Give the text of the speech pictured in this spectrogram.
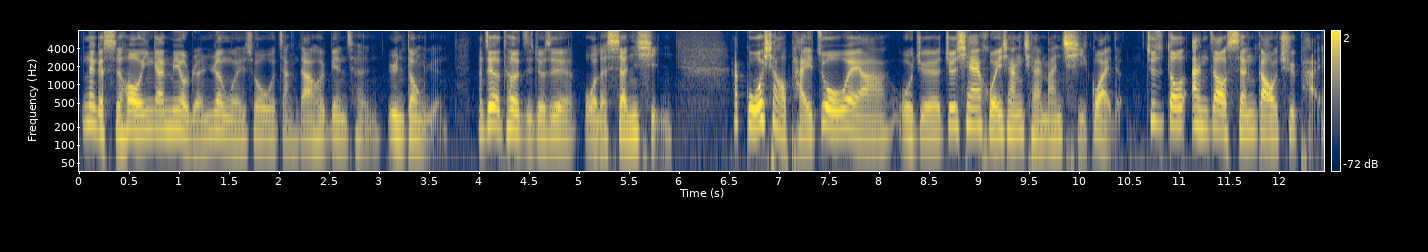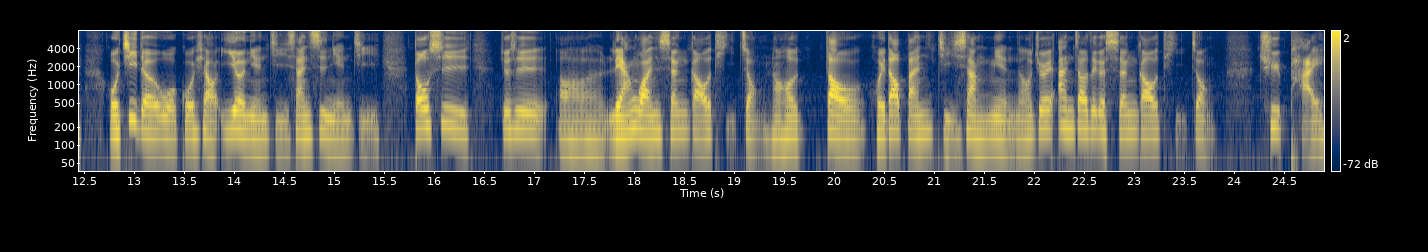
那个时候，应该没有人认为说我长大会变成运动员。那这个特质就是我的身形。那国小排座位啊，我觉得就现在回想起来蛮奇怪的，就是都按照身高去排。我记得我国小一二年级、三四年级都是就是呃量完身高体重，然后到回到班级上面，然后就会按照这个身高体重去排。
